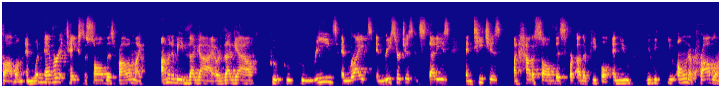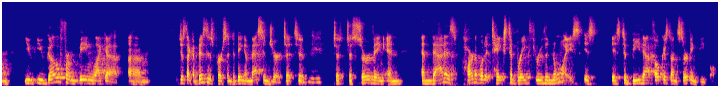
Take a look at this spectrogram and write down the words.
problem. And mm-hmm. whatever it takes to solve this problem like i'm going to be the guy or the gal who, who, who reads and writes and researches and studies and teaches on how to solve this for other people. And you you be, you own a problem you you go from being like a um, just like a business person to being a messenger to to, mm-hmm. to to serving and and that is part of what it takes to break through the noise is is to be that focused on serving people.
